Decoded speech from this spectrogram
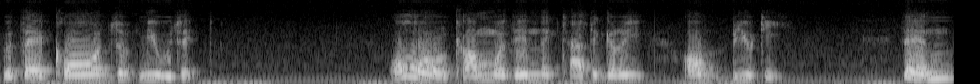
with their chords of music. All come within the category of beauty. Then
